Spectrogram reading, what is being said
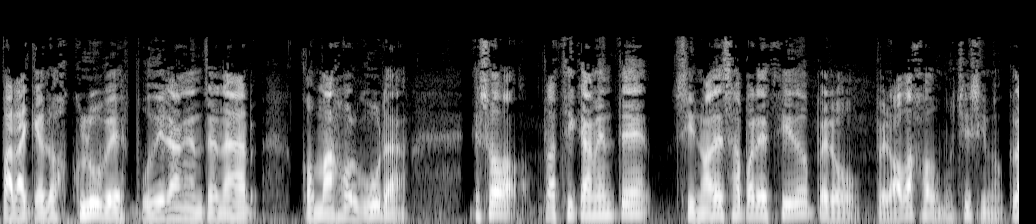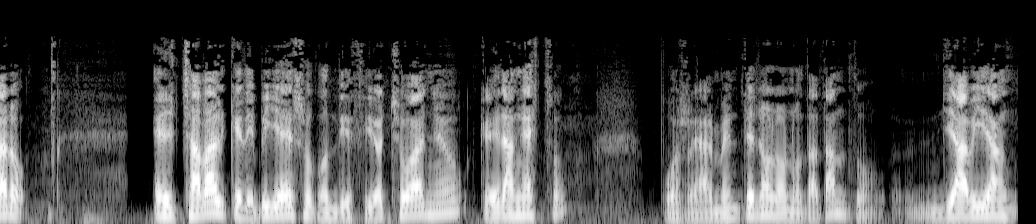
para que los clubes pudieran entrenar con más holgura, eso prácticamente, si no ha desaparecido, pero, pero ha bajado muchísimo. Claro, el chaval que le pilla eso con 18 años, que eran estos, pues realmente no lo nota tanto. Ya habían,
